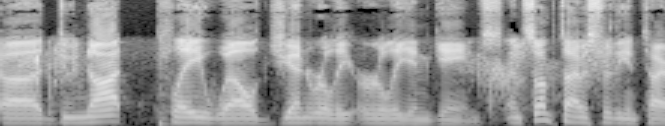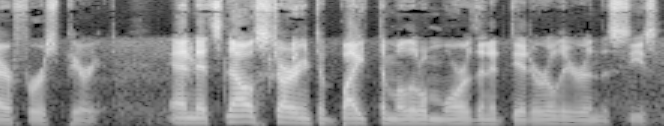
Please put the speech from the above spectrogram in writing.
uh, do not play well generally early in games, and sometimes for the entire first period. And it's now starting to bite them a little more than it did earlier in the season.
